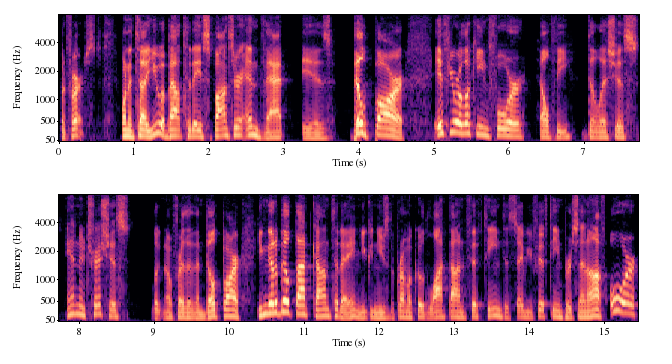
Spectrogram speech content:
But first, I want to tell you about today's sponsor, and that is Built Bar. If you're looking for healthy, delicious, and nutritious, look no further than Built Bar. You can go to built.com today and you can use the promo code locked on 15 to save you 15% off, or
